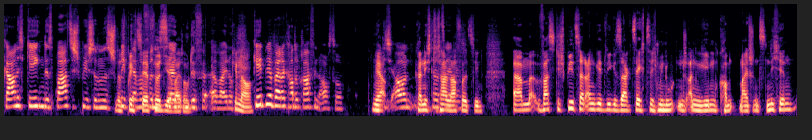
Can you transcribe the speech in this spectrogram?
gar nicht gegen das Basisspiel, sondern es spricht, spricht einfach für eine die sehr Erweiterung. gute Erweiterung. Genau. Geht mir bei der Kartografin auch so. ja, ich auch kann ich total nachvollziehen. Ähm, was die Spielzeit angeht, wie gesagt, 60 Minuten angegeben, kommt meistens nicht hin,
